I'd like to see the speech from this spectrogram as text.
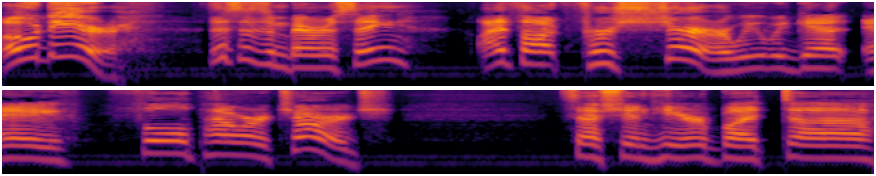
Oh dear! This is embarrassing. I thought for sure we would get a full power charge session here, but uh,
